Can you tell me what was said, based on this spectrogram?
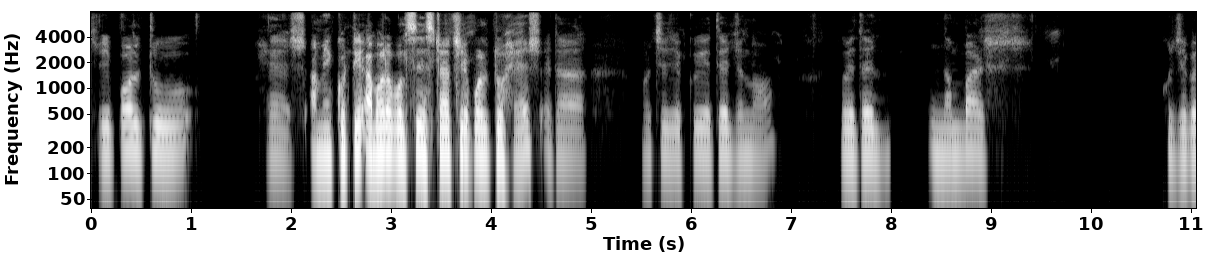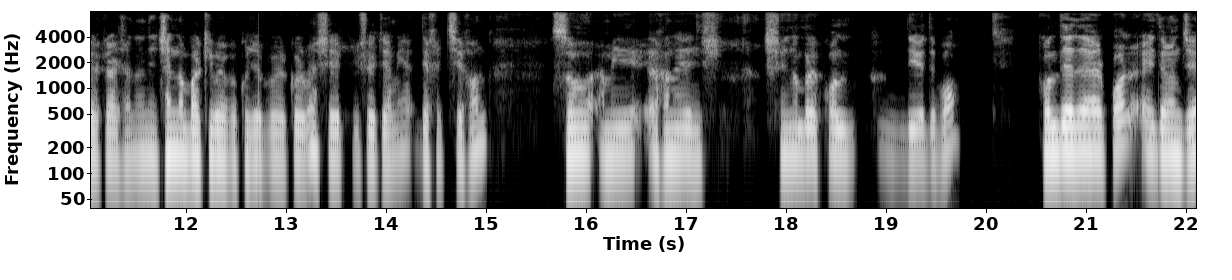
ট্রিপল টু হ্যাশ। আমি কোটি আবারও বলছি, স্টার ট্রিপল টু হ্যাশ। এটা হচ্ছে যে কুয়েতের জন্য। কুয়েতের নাম্বার খুঁজে বের করার জন্য, নিচের নাম্বার কীভাবে খুঁজে বের করবেন সেই বিষয়টি আমি দেখাচ্ছি এখন। সো আমি এখানে সেই নম্বরে কল দিয়ে দেব। কল দিয়ে দেওয়ার পর, এই দেখুন যে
